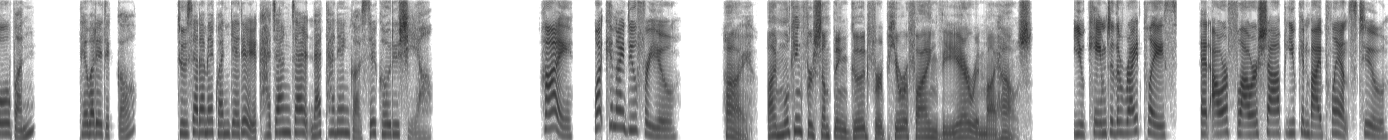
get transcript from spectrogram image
오 번 대화를 듣고 두 사람의 관계를 가장 잘 나타낸 것을 고르시오. Hi, what can I do for you? Hi, I'm looking for something good for purifying the air in my house. You came to the right place. At our flower shop, you can buy plants too.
